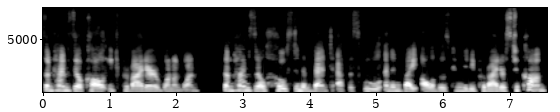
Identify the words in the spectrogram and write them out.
Sometimes they'll call each provider one-on-one. Sometimes they'll host an event at the school and invite all of those community providers to come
